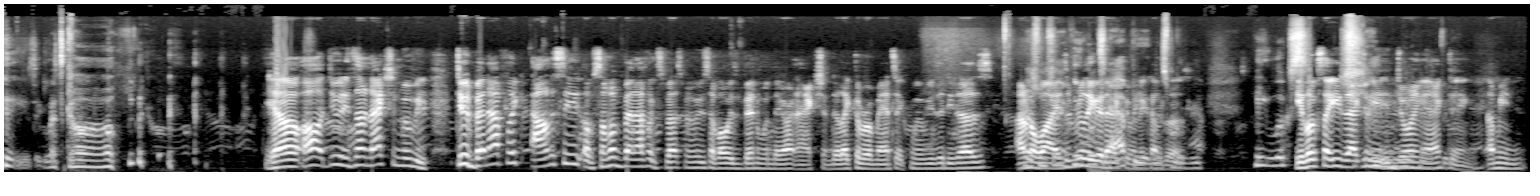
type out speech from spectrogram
He's like, "Let's go." Yo, oh, dude, it's not an action movie, dude. Ben Affleck, honestly, of some of Ben Affleck's best movies have always been when they aren't action. They're like the romantic movies that he does. I don't know That's what why. He's a really good actor when it comes to. He looks. He looks like he's actually enjoying happy. acting. I mean,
